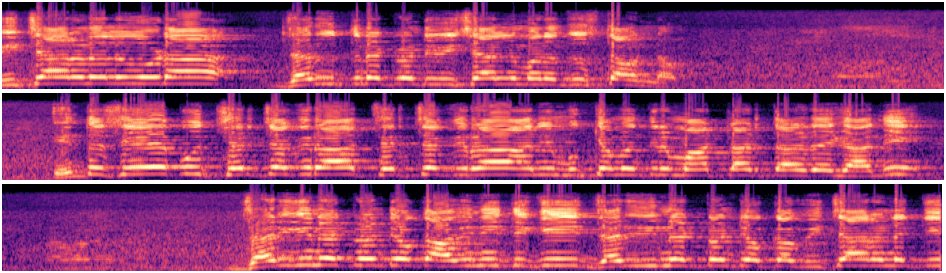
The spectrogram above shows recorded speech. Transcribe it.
విచారణలు కూడా జరుగుతున్నటువంటి విషయాల్ని మనం చూస్తూ ఉన్నాం. ఎంతసేపు చర్చకు రా చర్చకు రా అని ముఖ్యమంత్రి మాట్లాడతాడే కానీ జరిగినటువంటి ఒక అవినీతికి జరిగినటువంటి ఒక విచారణకి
